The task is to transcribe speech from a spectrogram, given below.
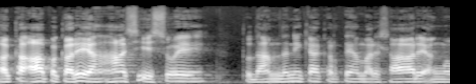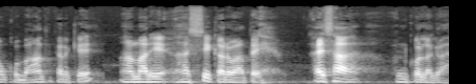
हक आप करे, हाँसी सोए। तो धामधनी क्या करते हैं? हमारे सारे अंगों को बाँध करके हमारी हँसी करवाते हैं। ऐसा उनको लगा।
